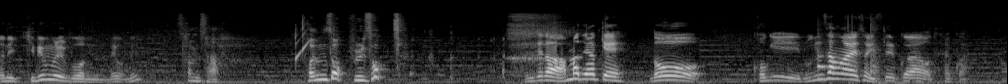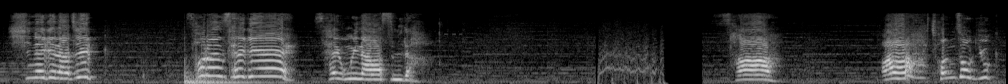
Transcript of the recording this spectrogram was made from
아니, 기름을 부었는데 오늘? 3, 4 전속 불속자 은재가 한마디 할게. 너 거기 룬상하에서 있을 거야? 어떻게 할 거야? 신에겐 아직 33개 사용이 남았습니다. 4 아, 전속 6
